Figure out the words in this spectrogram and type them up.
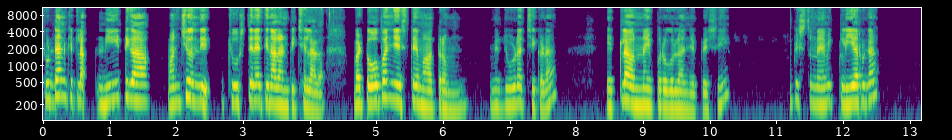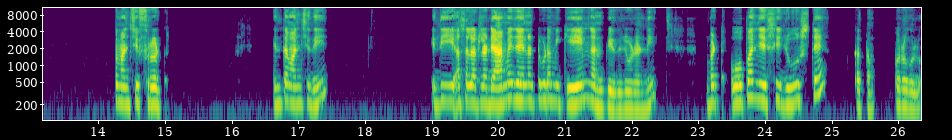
చూడ్డానికి ఇట్లా నీట్గా మంచిగా ఉంది. చూస్తేనే తినాలనిపించేలాగా. బట్ ఓపెన్ చేస్తే మాత్రం మీరు చూడొచ్చు ఇక్కడ. ఎట్లా ఉన్నాయి పురుగులు అని చెప్పేసి. అనిపిస్తున్నాయి క్లియర్గా? మంచి ఫ్రూట్. ఎంత మంచిది. ఇది అసలు అట్లా డ్యామేజ్ అయినట్టు కూడా మీకు ఏం కనిపించదు చూడండి. బట్ ఓపెన్ చేసి చూస్తే కథం పురుగులు.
